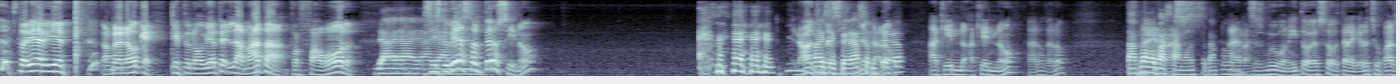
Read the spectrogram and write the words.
Estaría bien. Hombre, no, que, que tu novia te la mata, por favor. Ya, ya, ya. si estuvieras ya. soltero, sí, ¿no? No, si entonces sí, estuviera coño, claro. soltero. ¿A quién, no? ¿A quién no? Claro, claro. Tampoco Además- pasa mucho, tampoco. Además es muy bonito eso, te la quiero chupar.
